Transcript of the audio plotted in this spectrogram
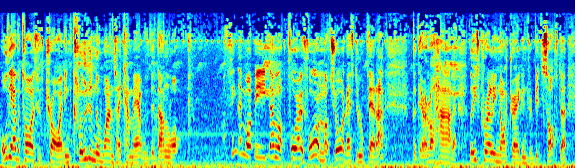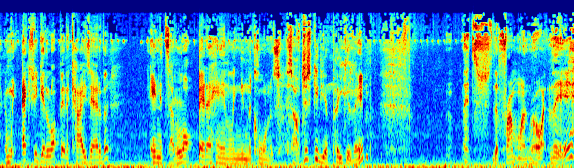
All the other tyres we've tried, including the ones they come out with the Dunlop, I think they might be Dunlop 404, I'm not sure, I'd have to look that up but they're a lot harder. These Pirelli Night Dragons are a bit softer and we actually get a lot better Ks out of it and it's a lot better handling in the corners. So I'll just give you a peek of them. That's the front one right there.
